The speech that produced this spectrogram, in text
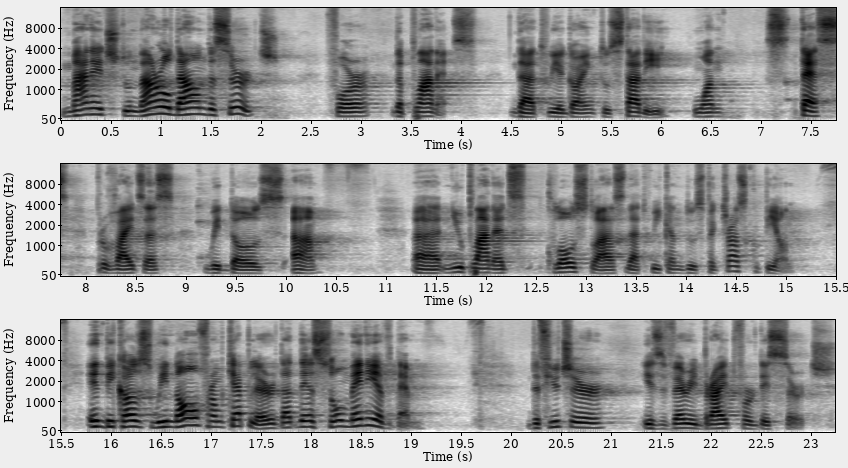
managed to narrow down the search for the planets that we are going to study. One TESS provides us with those uh, uh, new planets close to us that we can do spectroscopy on. And because we know from Kepler that there's so many of them, the future is very bright for this search.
